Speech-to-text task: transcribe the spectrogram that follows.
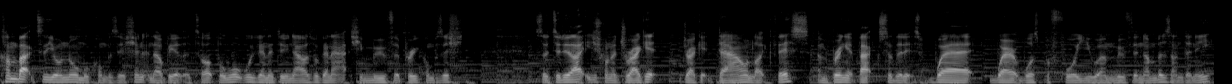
Come back to your normal composition and they'll be at the top. But what we're going to do now is we're going to actually move the pre-composition. So to do that, you just want to drag it, drag it down like this, and bring it back so that it's where where it was before you um, move the numbers underneath.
